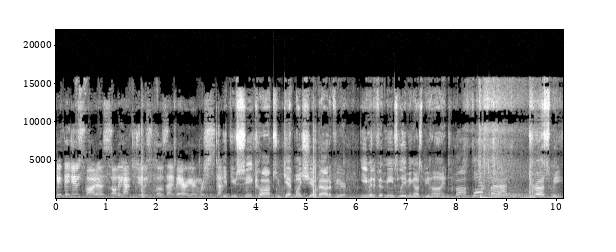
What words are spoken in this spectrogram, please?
If they do spot us, all they have to do is close that barrier and we're stuck. If you see cops, you get my ship out of here, even if it means leaving us behind. Uh, fuck that! Trust me,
